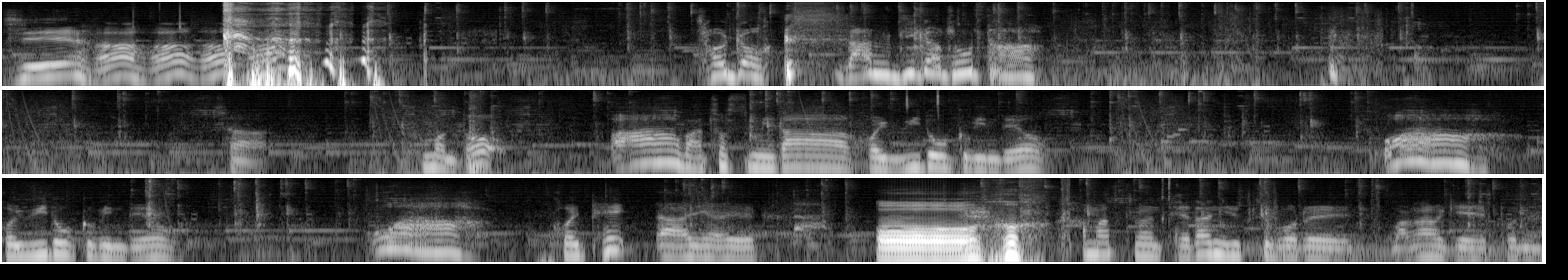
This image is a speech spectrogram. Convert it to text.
지하하하. 저격 난 네가 좋다. 자, 한 번 더. 아 맞췄습니다. 거의 위도급인데요. 와 거의 위도급인데요. 와 거의 페 아니 아니 오 하마터면 대단 유튜버를 망하게 보는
